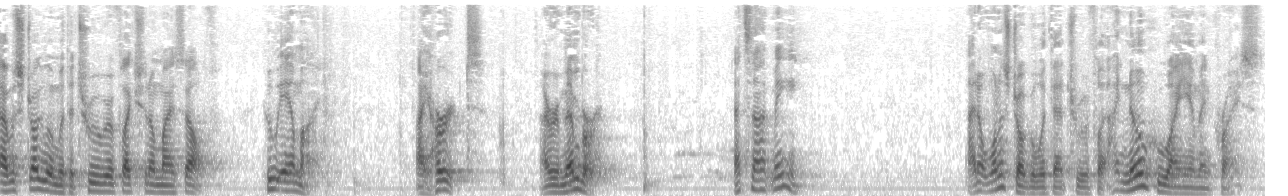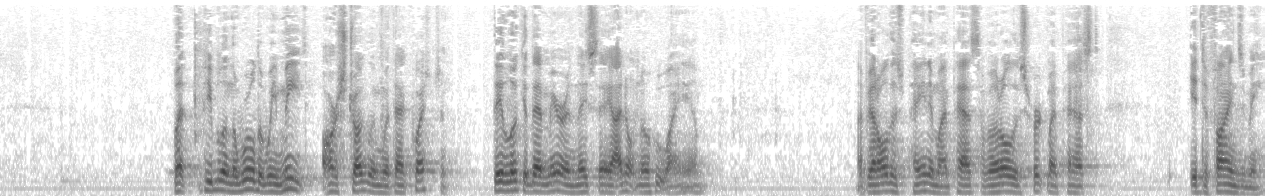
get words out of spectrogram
I was struggling with a true reflection of myself. Who am I? I hurt. I remember. That's not me. I don't want to struggle with that true reflection. I know who I am in Christ. But people in the world that we meet are struggling with that question. They look at that mirror and they say, I don't know who I am. I've got all this pain in my past. I've got all this hurt in my past. It defines me.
